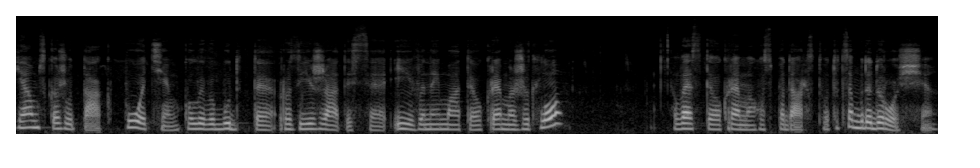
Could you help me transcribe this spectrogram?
Я вам скажу так: потім, коли ви будете роз'їжджатися і винаймати окреме житло, вести окреме господарство, то це буде дорожче.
